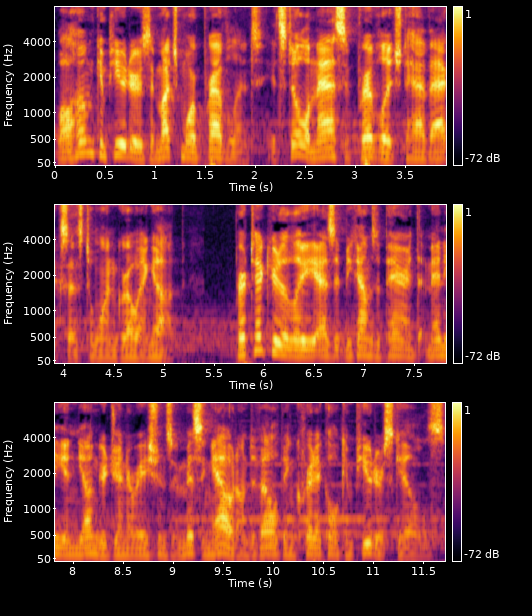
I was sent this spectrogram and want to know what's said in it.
while home computers are much more prevalent, it's still a massive privilege to have access to one growing up, particularly as it becomes apparent that many in younger generations are missing out on developing critical computer skills.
